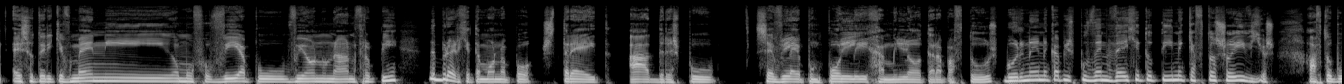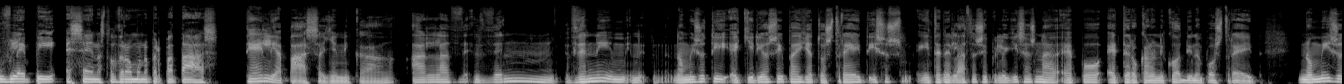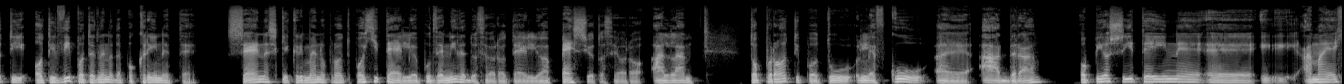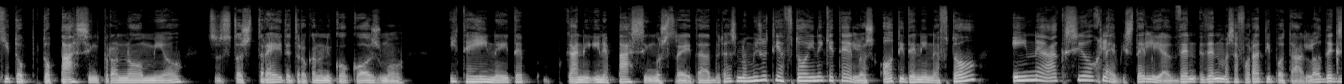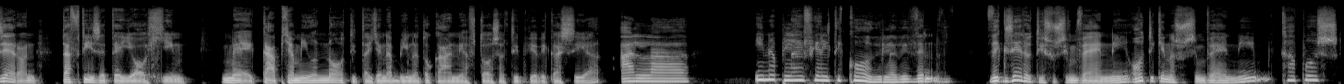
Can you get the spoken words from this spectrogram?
εσωτερικευμένη ομοφοβία που βιώνουν άνθρωποι δεν προέρχεται μόνο από straight άντρες που σε βλέπουν πολύ χαμηλότερα από αυτούς. Μπορεί να είναι κάποιος που δεν δέχεται ότι είναι και αυτός ο ίδιος αυτό που βλέπει εσένα στο δρόμο να περπατάς τέλεια πάσα γενικά, αλλά δεν, δεν νομίζω ότι ε, κυρίως είπα για το straight, ίσως ήταν λάθος η επιλογή σας να πω ετεροκανονικό αντί να πω straight. Νομίζω ότι οτιδήποτε δεν ανταποκρίνεται σε ένα συγκεκριμένο πρότυπο, όχι τέλειο, που δεν είδε το θεωρώ τέλειο, απέσιο το θεωρώ, αλλά το πρότυπο του λευκού ε, άντρα, ο οποίος είτε είναι, ε, άμα έχει το, το passing προνόμιο στο straight ετεροκανονικό κόσμο, είτε είναι είτε κάνει, είναι passing ο straight άντρας, νομίζω ότι αυτό είναι και τέλος. Ό,τι δεν είναι αυτό είναι άξιο χλέβης. Τελεία. Δεν, δεν μας αφορά τίποτα άλλο. Δεν ξέρω αν ταυτίζεται ή όχι με κάποια μειονότητα για να μπει να το κάνει αυτό σε αυτή τη διαδικασία, αλλά είναι απλά εφιαλτικό. Δηλαδή δεν, δεν ξέρω τι σου συμβαίνει, ό,τι και να σου συμβαίνει, κάπως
